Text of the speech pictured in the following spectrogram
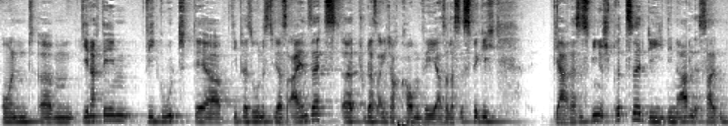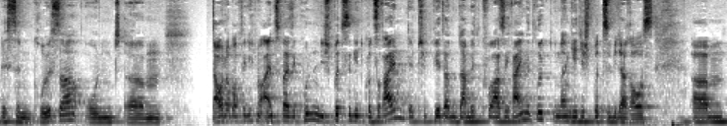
Und ähm, je nachdem, wie gut der die Person ist, die das einsetzt, äh, tut das eigentlich auch kaum weh. Also das ist wirklich ja, das ist wie eine Spritze. Die, die Nadel ist halt ein bisschen größer und ähm, dauert aber auch wirklich nur ein, zwei Sekunden. Die Spritze geht kurz rein, der Chip wird dann damit quasi reingedrückt und dann geht die Spritze wieder raus. Ähm,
